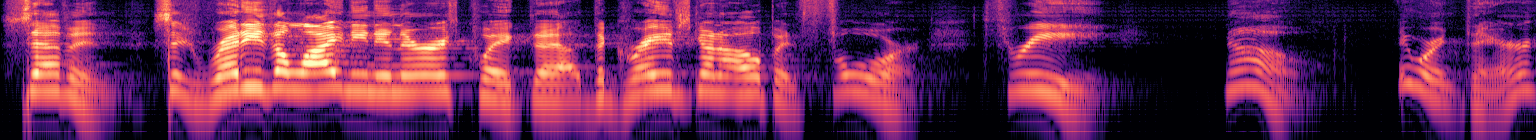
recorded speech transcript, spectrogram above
7, 6, ready the lightning in the earthquake. The, the grave's going to open. 4, 3. No, they weren't there.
